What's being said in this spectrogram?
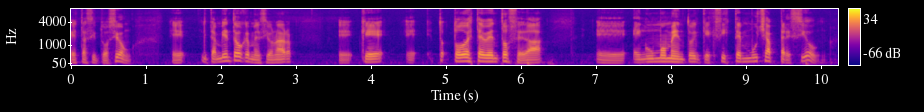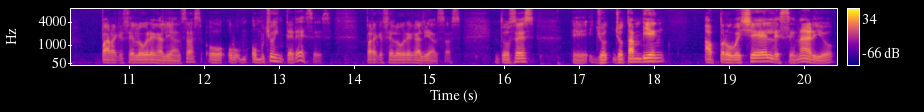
esta situación. Eh, y también tengo que mencionar eh, que todo este evento se da en un momento en que existe mucha presión para que se logren alianzas o, muchos intereses para que se logren alianzas. Entonces, yo, yo también aproveché el escenario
